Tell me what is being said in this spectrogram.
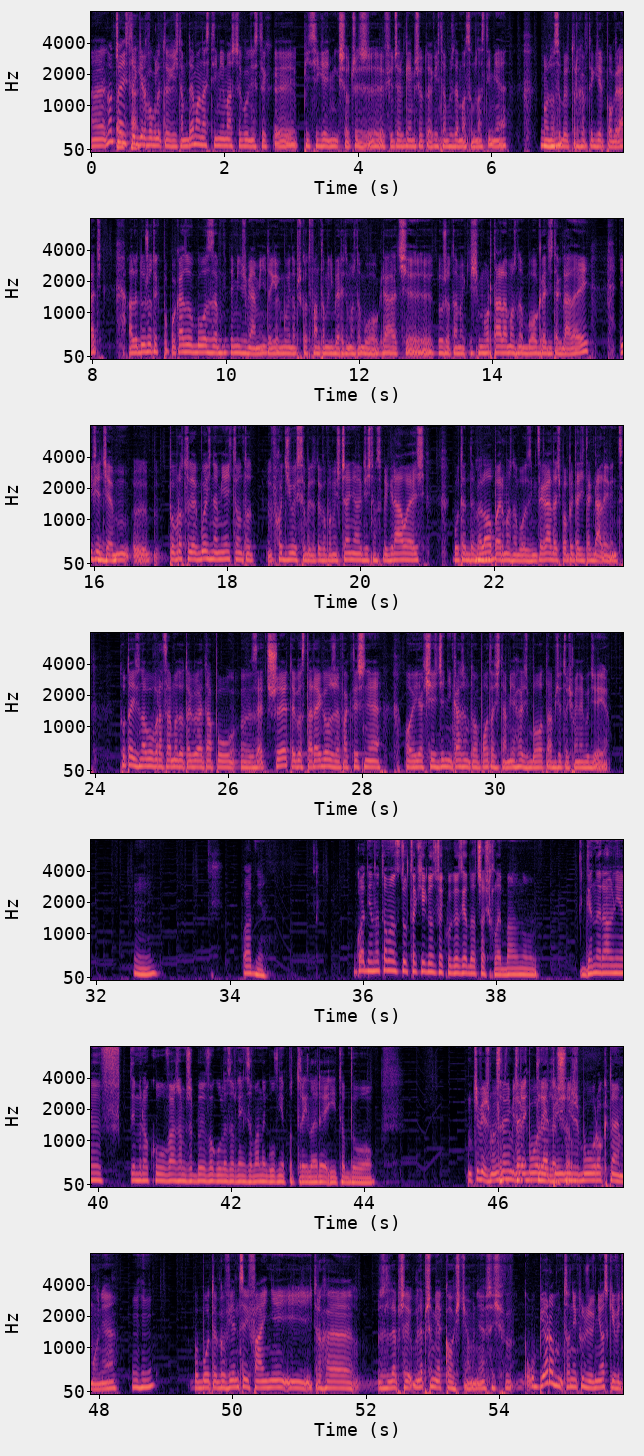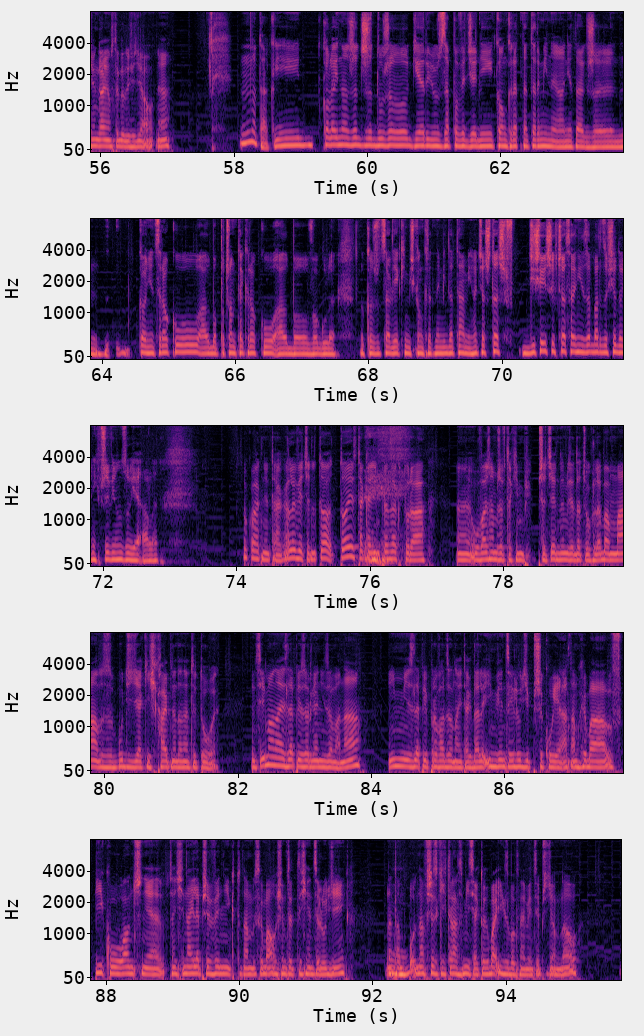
E, No część Oj, z tych tak. gier w ogóle to jakieś tam dema na Steamie ma, szczególnie z tych y, PC Gaming Show czy y, Future Game Show, to jakieś tam już dema są na Steamie. Można Mhm. sobie trochę w te gier pograć, ale dużo tych pokazów było z zamkniętymi drzwiami, tak jak mówię, na przykład Phantom Liberty można było grać, y, dużo tam jakieś Mortala można było grać i tak dalej. I wiecie, Mhm. m, y, po prostu jak byłeś na miejscu, no to wchodziłeś sobie do tego pomieszczenia, gdzieś tam sobie grałeś, był ten deweloper, Mhm. można było z nim zagadać, popytać i tak dalej, więc tutaj znowu wracamy do tego etapu y, Z3, tego starego, że faktycznie o, jak się jest dziennikarzem, to opłaca się tam jechać, bo tam się coś fajnego dzieje. Mhm. Ładnie. Dokładnie, natomiast do takiego zwykłego zjadacza chleba, no, generalnie w tym roku uważam, że były w ogóle zorganizowane głównie pod trailery i to było... Czy wiesz, moim zdaniem i tak było lepiej show. niż było rok temu, nie? Mhm. bo było tego więcej, fajniej i, i trochę z lepszej, lepszą jakością, nie? W sensie ubiorą co niektórzy wnioski, wyciągają z tego, co się działo, nie? No tak, i kolejna rzecz, że dużo gier już zapowiedzieli konkretne terminy, a nie tak, że koniec roku, albo początek roku, albo w ogóle tylko rzucali jakimiś konkretnymi datami, chociaż też w dzisiejszych czasach nie za bardzo się do nich przywiązuje, ale Dokładnie tak, ale wiecie, no to, to jest taka impreza, która e, uważam, że w takim przeciętnym zjadaczu chleba ma wzbudzić jakiś hype na dane tytuły. Więc im ona jest lepiej zorganizowana, im jest lepiej prowadzona i tak dalej, im więcej ludzi przykuje, a tam chyba w piku łącznie, w sensie najlepszy wynik to tam jest chyba 800 tysięcy ludzi na, tam, Mhm. na wszystkich transmisjach, to chyba Xbox najwięcej przyciągnął.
